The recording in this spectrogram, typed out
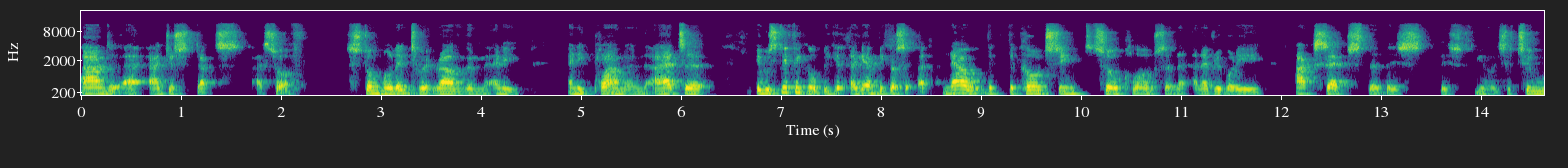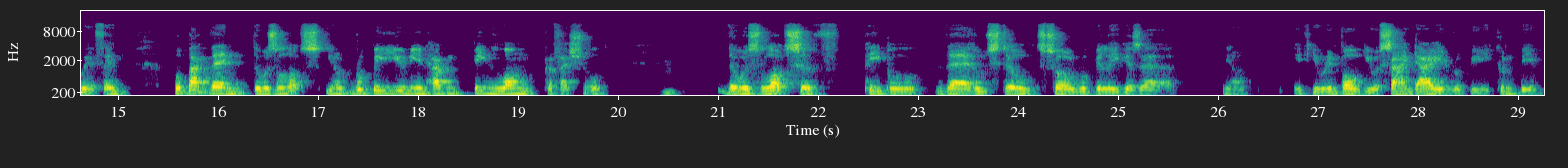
and I, I just that's I sort of stumbled into it rather than any any plan, and I had to. It was difficult because, again because uh, now the, the codes seem so close, and, and everybody accepts that there's this you know it's a two way thing. But back then there was a lot. You know, rugby union hadn't been long professional. Hmm. There was lots of people there who still saw rugby league as a you know if you were involved you were signed eye in rugby you couldn't be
